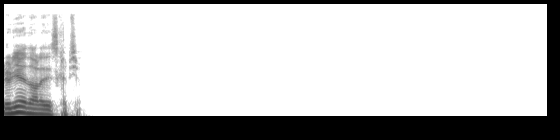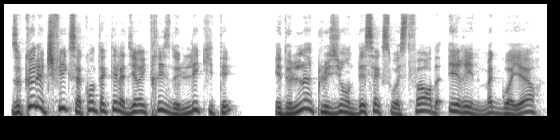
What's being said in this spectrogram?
Le lien est dans la description. The College Fix a contacté la directrice de l'équité et de l'inclusion d'Essex Westford, Erin McGuire,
